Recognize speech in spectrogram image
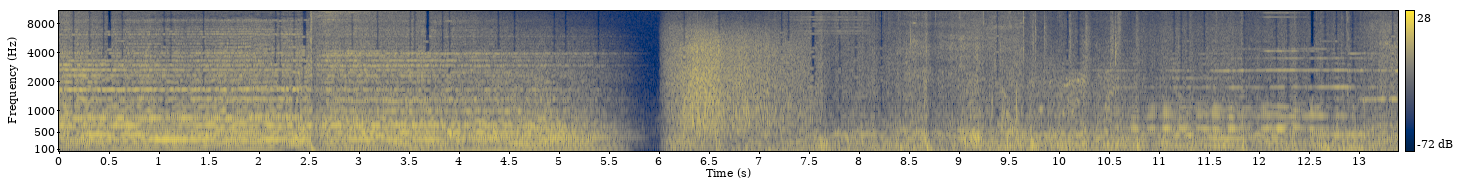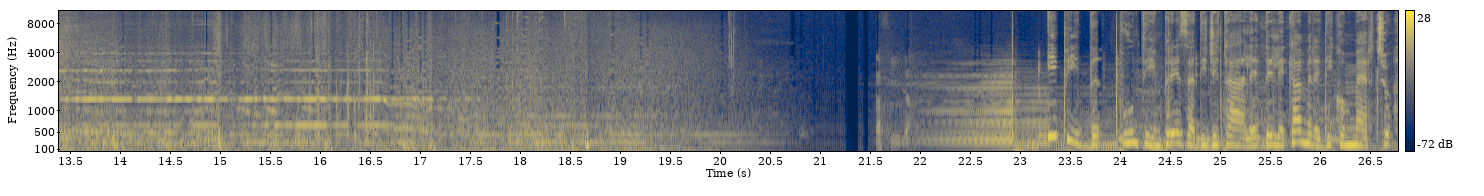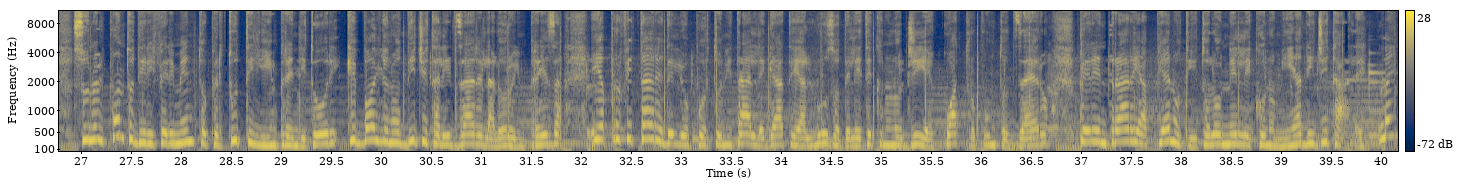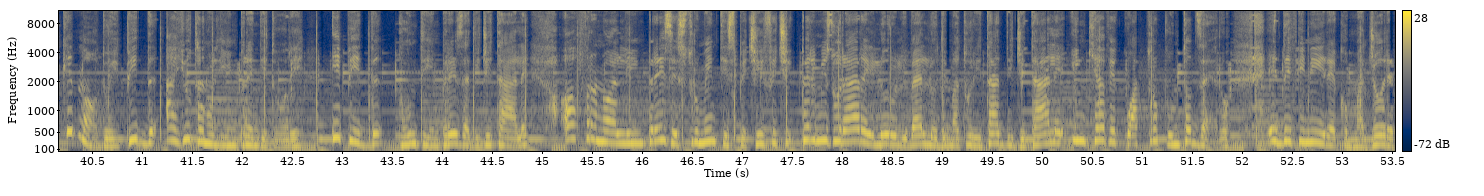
Punti impresa digitale delle Camere di Commercio, sono il punto di riferimento per tutti gli imprenditori che vogliono digitalizzare la loro impresa e approfittare delle opportunità legate all'uso delle tecnologie 4.0 per entrare a pieno titolo nell'economia digitale. Ma in che modo i PID aiutano gli imprenditori? I PID, punti impresa digitale, offrono alle imprese strumenti specifici per misurare il loro livello di maturità digitale in chiave 4.0 e definire con maggiore maggiore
